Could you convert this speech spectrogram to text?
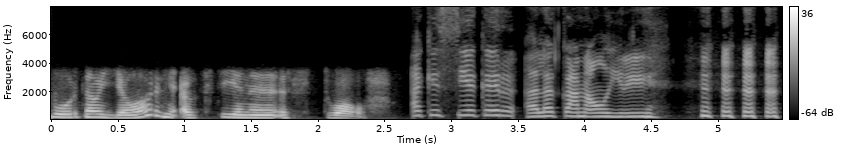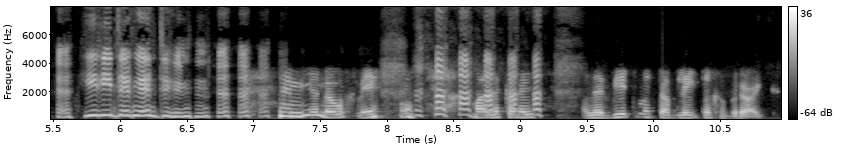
word nou 'n jaar en die oudste ene is 12. Ek is seker hulle kan al hierdie hierdie dinge doen. nee, nog nie. maar hulle kan hulle weet met tablette gebruik.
